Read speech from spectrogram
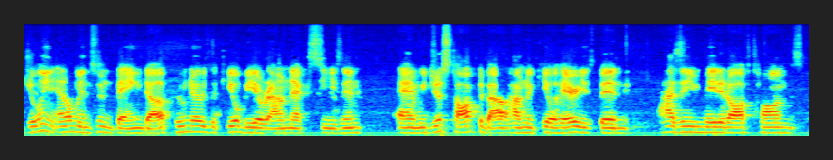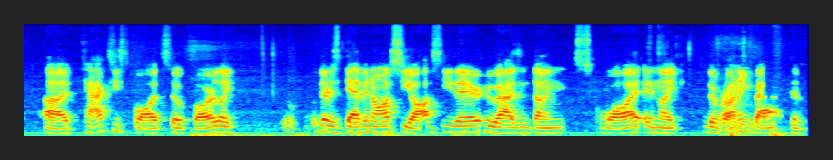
Julian Edelman's been banged up. Who knows if he'll be around next season? And we just talked about how N'Keal Harry's been hasn't even made it off Tom's uh, taxi squad so far. Like, there's Devin Asiasi there who hasn't done squat, and like the Right. running backs have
